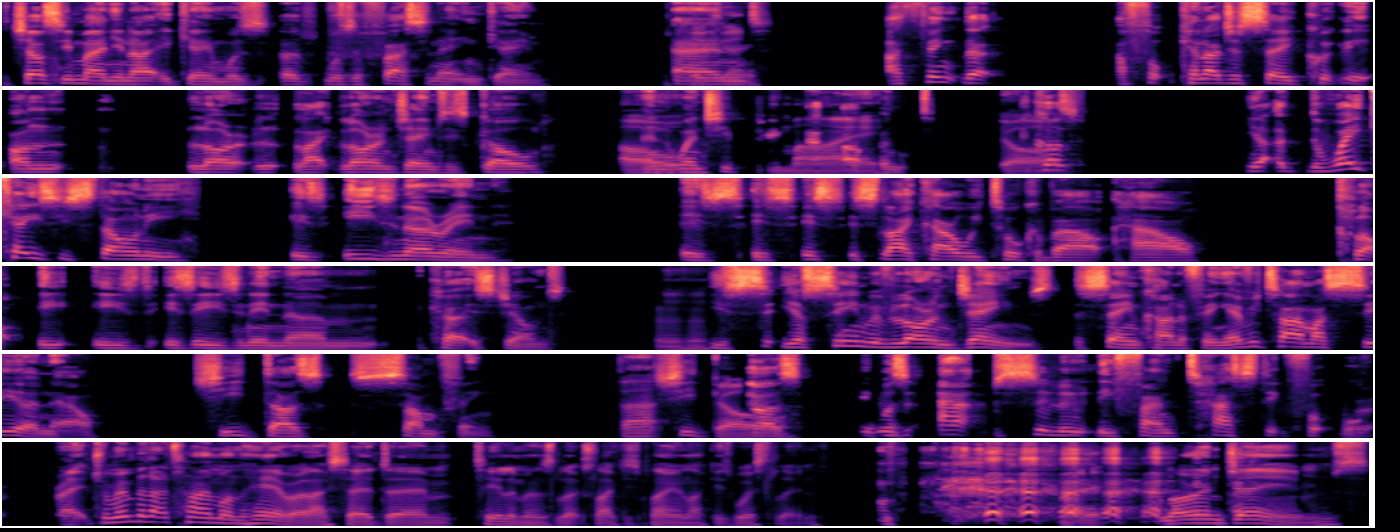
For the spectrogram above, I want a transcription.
the Chelsea Man United game was uh, was a fascinating game, and game. I think that I thought. Can I just say quickly on Laura, like Lauren James's goal, oh and when she picked that up, and god because you know, the way Casey Stoney is easing her in is is is it's like how we talk about how Klopp is is easing in um, Curtis Jones. Mhm. You see, you're seeing with Lauren James the same kind of thing. Every time I see her now, she does something. that She goal. does. It was absolutely fantastic football. Right. Do you remember that time on here where I said um, Tielemans looks like he's playing like he's whistling? Right. Lauren James,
